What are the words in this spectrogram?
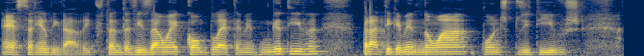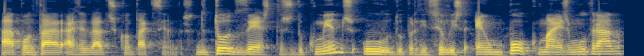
essa realidade. E, portanto, a visão é completamente negativa, praticamente não há pontos positivos a apontar à realidade dos contact centers. De todos estes documentos, o do Partido Socialista é um pouco mais moderado,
